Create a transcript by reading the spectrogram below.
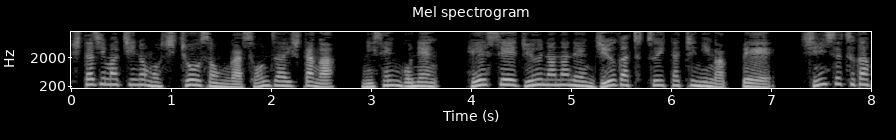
下地町の5市町村が存在したが、2005年、平成17年10月1日に合併、新設合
